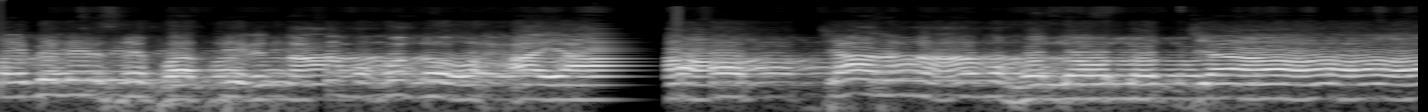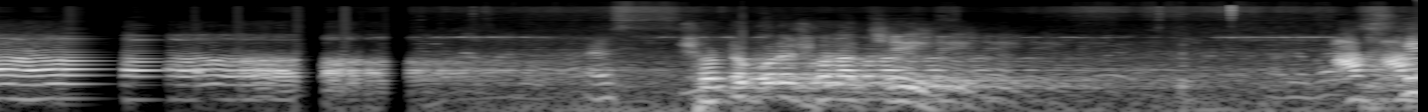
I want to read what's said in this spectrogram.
লেভেলের সেফাতের নাম হলো হায়া যার নাম হলো লজ্জা। ছোট করে শোনাচ্ছি। আজকে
